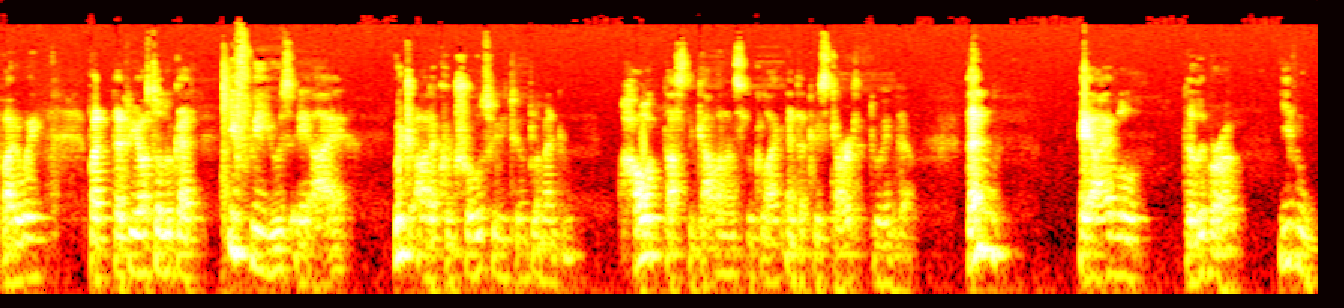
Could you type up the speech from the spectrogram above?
by the way, but that we also look at if we use AI, which are the controls we need to implement, how does the governance look like, and that we start doing that. Then AI will deliver a even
